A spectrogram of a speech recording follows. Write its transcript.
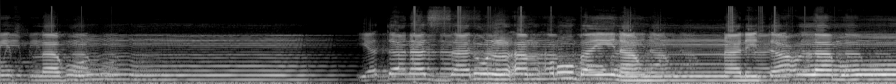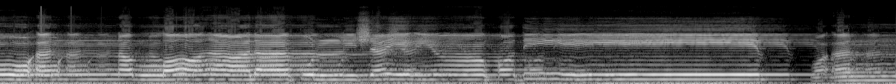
مثلهن. يتنزل الأمر بينهن لتعلموا أن الله على كل شيء قدير وأن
